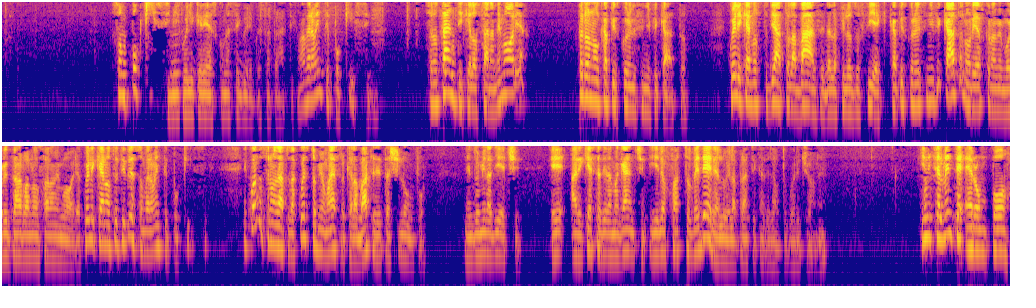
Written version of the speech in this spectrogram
sono pochissimi quelli che riescono a seguire questa pratica, ma veramente pochissimi. Sono tanti che lo sanno a memoria, però non capiscono il significato. Quelli che hanno studiato la base della filosofia e che capiscono il significato non riescono a memorizzarlo, non sanno a memoria. Quelli che hanno tutti e due sono veramente pochissimi. E quando sono andato da questo mio maestro, che è l'abate del Tashilumpo, nel 2010, e a richiesta della Maganci, gliene ho fatto vedere a lui la pratica dell'autoguarigione, Inizialmente ero un po'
